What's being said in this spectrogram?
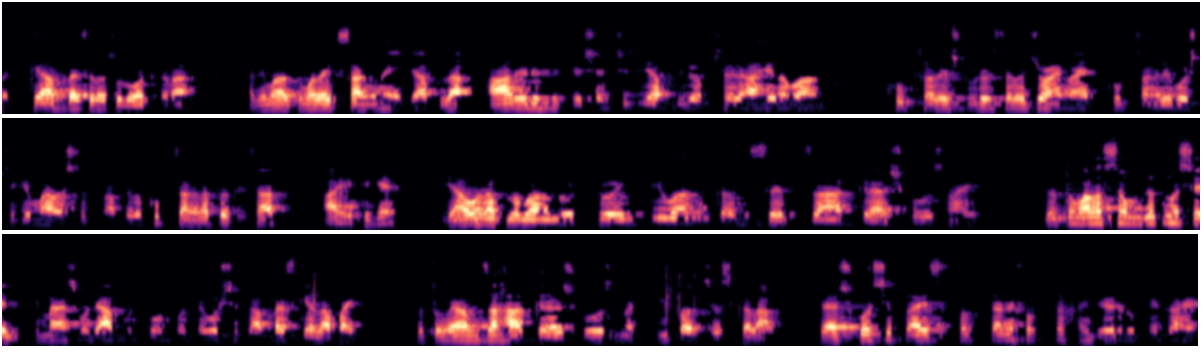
नक्की अभ्यासाला सुरुवात करा. आणि मला तुम्हाला एक सांगणं आहे की आपल्या आर एडिफिकेशनची जी आपली वेबसाईट आहे ना बघा खूप सारे स्टुडंट्स त्याला जॉईन आहेत. खूप चांगली गोष्टी की महाराष्ट्रातून आपल्याला खूप चांगला प्रतिसाद आहे ठीक आहे? यावर आपलं बघा ट्वेंटी वन कन्सेप्टचा क्रॅश कोर्स आहे. जर तुम्हाला समजत नसेल की मॅथ्समध्ये आपण कोणकोणत्या गोष्टीचा अभ्यास केला पाहिजे तर तुम्ही आमचा हा क्रॅश कोर्स नक्की परचेस करा. क्रॅश कोर्सची प्राइस फक्त आणि फक्त हंड्रेड रुपीज आहे.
